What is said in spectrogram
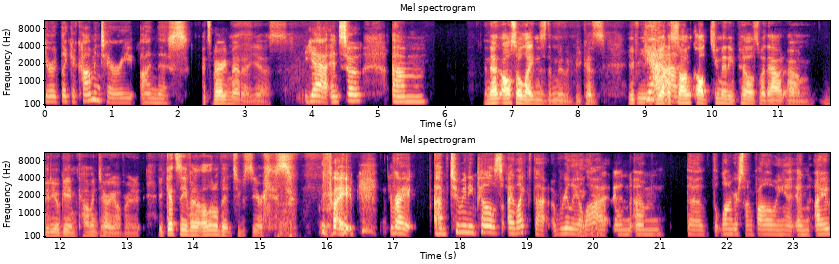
they're like a commentary on this. It's very meta, yes. Yeah. Yeah, and so, um And that also lightens the mood because if you if you have a song called "Too Many Pills" without, um, video game commentary over it, it gets even a little bit too serious. Right, right. Um, "Too Many Pills," I liked that really a Thank you. lot, and, um, the the longer song following it, and I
